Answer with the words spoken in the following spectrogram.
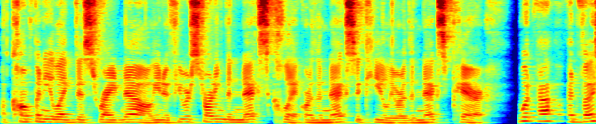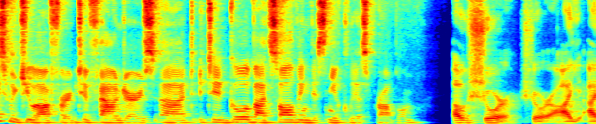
a company like this right now, you know, if you were starting the next Click or the next Akili or the next Pear, what advice would you offer to founders uh, to, to go about solving this nucleus problem? Oh, sure, sure. I, I,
